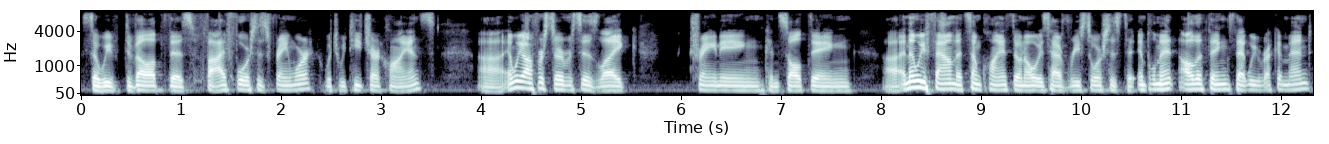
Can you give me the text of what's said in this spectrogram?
So we've developed this five forces framework, which we teach our clients, uh, and we offer services like training, consulting, Uh, and then we found that some clients don't always have resources to implement all the things that we recommend.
